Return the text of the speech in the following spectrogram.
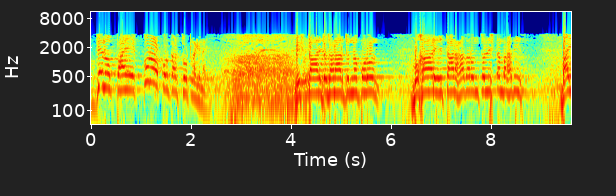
যেন পায়ে কোন প্রকার চোট লাগে নাই। বিস্তারিত জানার জন্য পড়ুন। বুখারি চার হাজার উনচল্লিশ নম্বর হাদিস বাই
